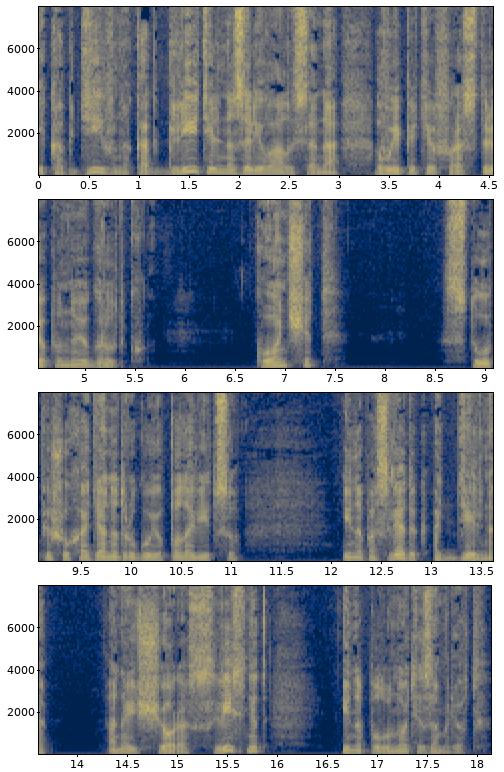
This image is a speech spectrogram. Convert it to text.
И как дивно, как длительно заливалась она, выпитив растрепанную грудку кончит, ступишь, уходя на другую половицу, и напоследок отдельно она еще раз свистнет и на полуноте замрет.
